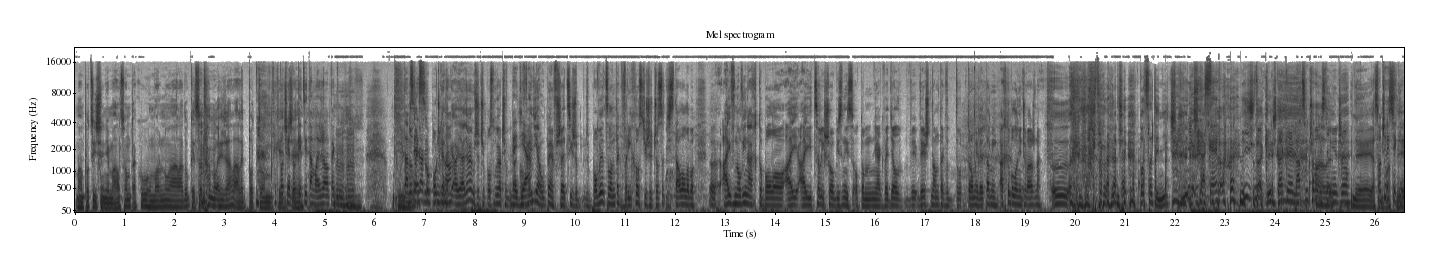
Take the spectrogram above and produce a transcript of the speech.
mám pocit, že nemal som takú humornú náladu, keď som tam ležal, ale potom, tak počkaj, to keďže... keď si tam ležal, tak... Tam No si tak asi- ako počkaj, no. tak ja neviem, že či poslucháči vedia. Ako vedia úplne všetci, že, že povedz len tak v rýchlosti, že čo sa ti stalo, lebo e, aj v novinách to bolo, aj, aj celý show business o tom nejak vedel. Vie- Vieš nám tak tromi vetami, ak to bolo niečo vážne? Uh, v podstate nič. Nič také. nič také. Nič také? Nacvičovali ste niečo? Nie, ja som Točili ste vlastne...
